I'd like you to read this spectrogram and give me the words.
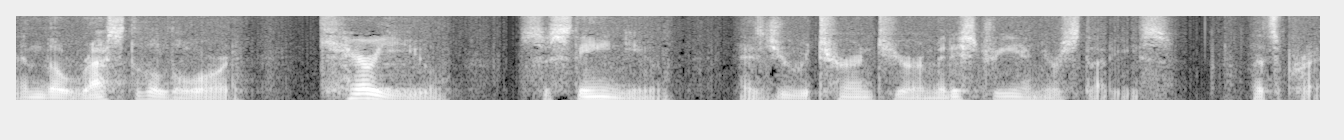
and the rest of the Lord carry you, sustain you, as you return to your ministry and your studies. Let's pray.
